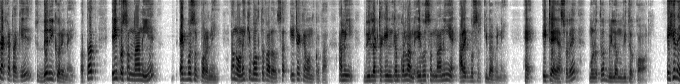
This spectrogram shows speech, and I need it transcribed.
টাকাটাকে দেরি করে নেয়, অর্থাৎ এই বছর না নিয়ে এক বছর পরে নেই এখন অনেকে বলতে পারো, স্যার, এটা কেমন কথা? আমি দুই লাখ টাকা ইনকাম করলাম, এই বছর না নিয়ে আরেক বছর কীভাবে নেই? হ্যাঁ এটাই আসলে মূলত বিলম্বিত কর। এখানে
